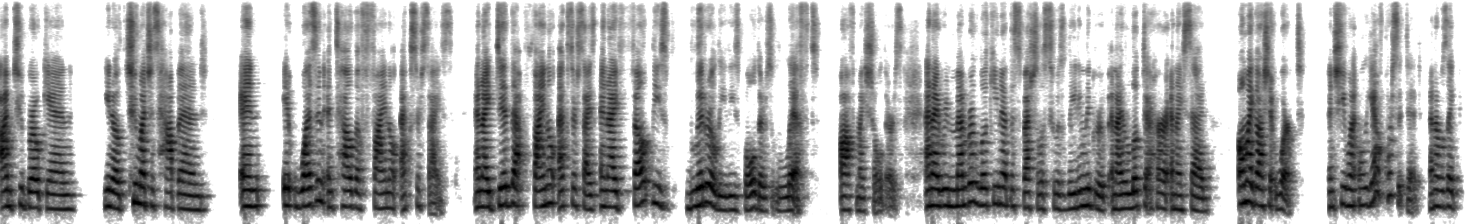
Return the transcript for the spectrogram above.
I'm too broken. You know, too much has happened. And it wasn't until the final exercise and I did that final exercise and I felt these literally these boulders lift off my shoulders. And I remember looking at the specialist who was leading the group and I looked at her and I said, Oh my gosh, it worked. And she went, Well, yeah, of course it did. And I was like,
